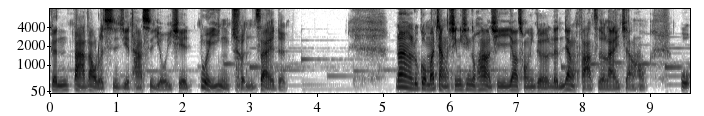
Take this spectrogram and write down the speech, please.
跟大道的世界，它是有一些对应存在的。那如果我们讲星星的话，其实要从一个能量法则来讲，哈，我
